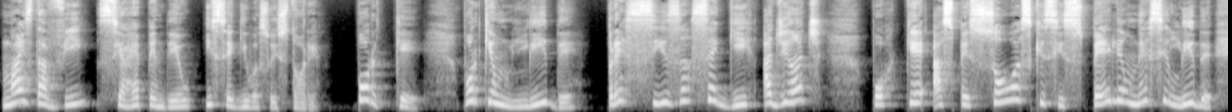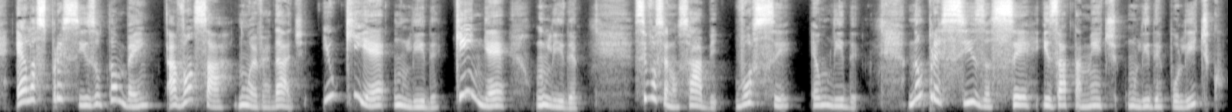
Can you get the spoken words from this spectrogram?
mas Davi se arrependeu e seguiu a sua história. Por quê? Porque um líder precisa seguir adiante porque as pessoas que se espelham nesse líder, elas precisam também avançar, não é verdade? E o que é um líder? Quem é um líder? Se você não sabe, você é um líder. Não precisa ser exatamente um líder político,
